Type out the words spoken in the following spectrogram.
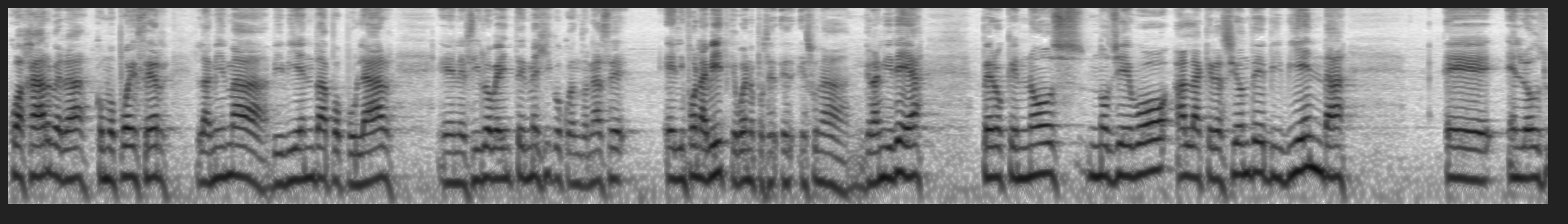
Cuajar, ¿verdad? Como puede ser la misma vivienda popular en el siglo XX en México cuando nace el Infonavit, que bueno, pues e, es una gran idea, pero que nos, nos llevó a la creación de vivienda eh, en, los,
